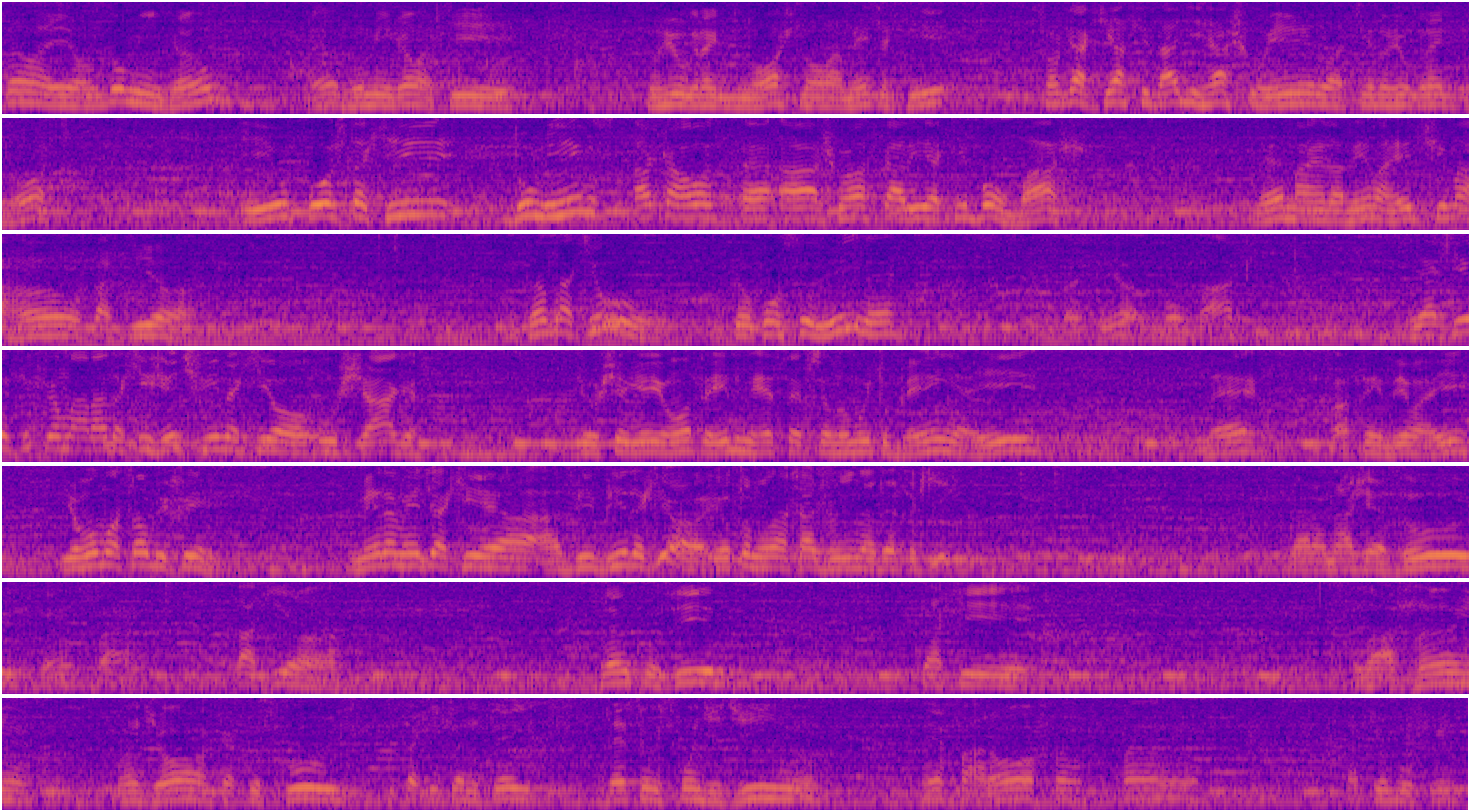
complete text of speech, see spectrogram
Então aí, ó, um domingão, né? Domingão aqui no Rio Grande do Norte, novamente aqui. Só que aqui é a cidade de Riachuelo, aqui no Rio Grande do Norte. E o posto aqui, domingos, a, carroça, é, a churrascaria aqui bombacha. Né? Mas da mesma rede de chimarrão, tá aqui, ó. Então tá aqui o, o que eu consumi, né? Tá aqui, ó, bombacha. E aqui esse camarada aqui, gente fina aqui, ó, o Chagas. Que eu cheguei ontem, ele me recepcionou muito bem aí, né? Atendeu aí. E eu vou mostrar o buffet. Primeiramente aqui é as bebidas aqui, ó. Eu tomei uma cajuína dessa aqui. Guaraná Jesus. Tá, tá aqui, ó. Frango cozido. Tá aqui lasanha mandioca, cuscuz, isso aqui que eu não sei, deve ser um escondidinho, né, farofa, pá, tá aqui o buffet.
